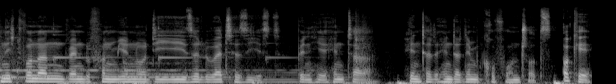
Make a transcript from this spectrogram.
Nicht wundern, wenn du von mir nur die Silhouette siehst. Bin hier hinter, hinter, hinter dem Mikrofonschutz. Okay.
